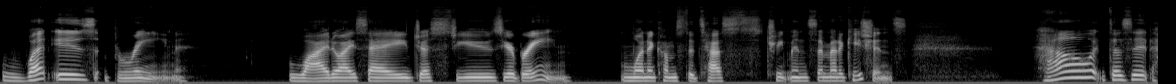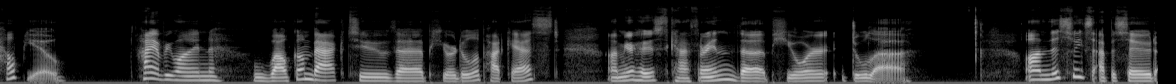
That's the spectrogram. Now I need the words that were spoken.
What is brain? Why do I say just use your brain when it comes to tests, treatments, and medications? How does it help you? Hi, everyone. Welcome back to the Pure Doula podcast. I'm your host, Kathryn, the Pure Doula. On this week's episode,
